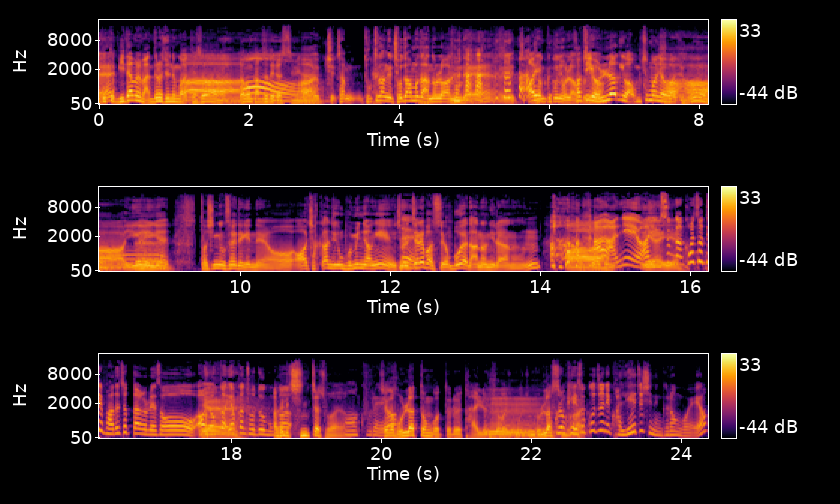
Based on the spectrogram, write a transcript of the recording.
아니, 그때 미담을 만들어주는 것 같아서 아. 너무 어. 감사드렸습니다. 아, 지- 참 독특한 게 저도 한 번도 안 올라왔는데. 예, 아니, 형꾼이 올라왔고. 갑자기 연락이 엄청 많이 와가지고. 아, 이게, 네. 이게 더 신경 써야 되겠네요. 아, 잠깐 지금 보민 양이 저를 네. 째려봤어요. 뭐야, 나는이라는. 아, 아니에요. 아니, 예, 예. 순간 컨설팅 받으셨다 그래서, 아, 예. 약간, 약간 저도 뭔가. 아, 근데 진짜 좋아요. 아, 그래요? 제가 몰랐던 것들을 다 알려주셔가지고 음. 좀 놀랐습니다. 그럼 계속 꾸준히 관리해 주시는 그런 거예요?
